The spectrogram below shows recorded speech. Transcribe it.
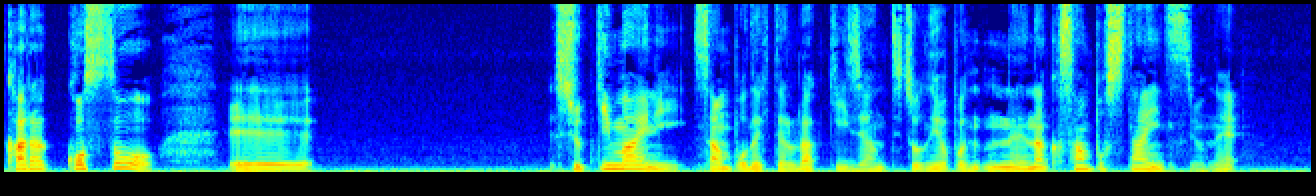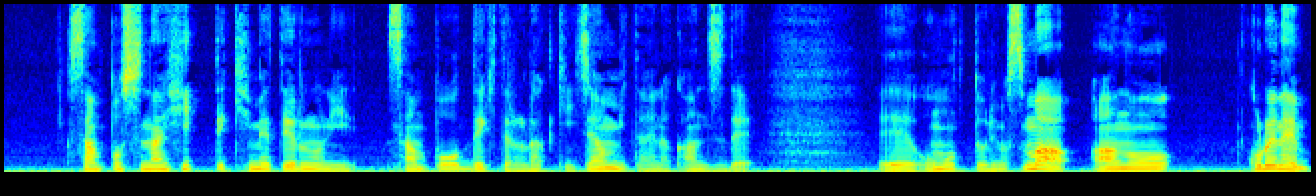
からこそ、えー出勤前に散歩できたらラッキーじゃんって、ちょっとやっぱね、なんか散歩したいんですよね。散歩しない日って決めてるのに散歩できたらラッキーじゃんみたいな感じで、えー思っております。まあ、あの、これね、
